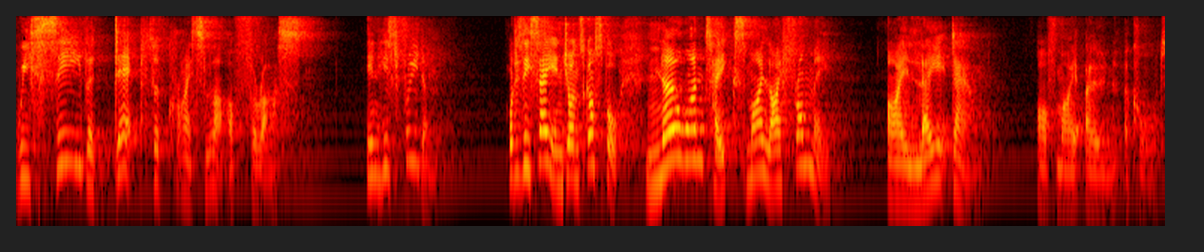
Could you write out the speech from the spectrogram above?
We see the depth of Christ's love for us in his freedom. What does he say in John's Gospel? No one takes my life from me. I lay it down of my own accord.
